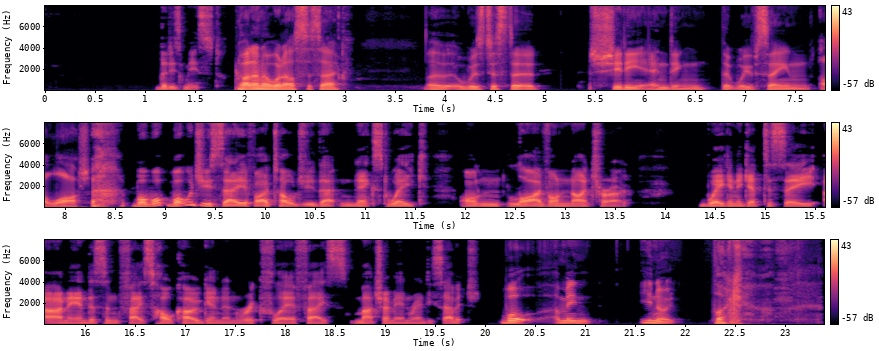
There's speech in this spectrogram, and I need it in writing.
that is missed. I don't know what else to say. Uh, it was just a shitty ending that we've seen a lot. Well, what what would you say if I told you that next week on live on Nitro, we're going to get to see Arn Anderson face Hulk Hogan and Ric Flair face Macho Man Randy Savage? Well, I mean, you know, like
